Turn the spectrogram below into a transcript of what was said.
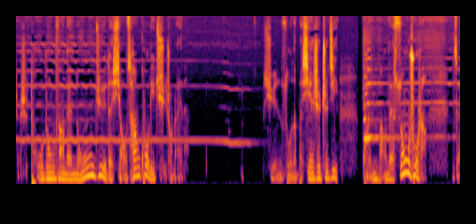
这是途中放在农具的小仓库里取出来的。迅速的把仙师之际捆绑在松树上，再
